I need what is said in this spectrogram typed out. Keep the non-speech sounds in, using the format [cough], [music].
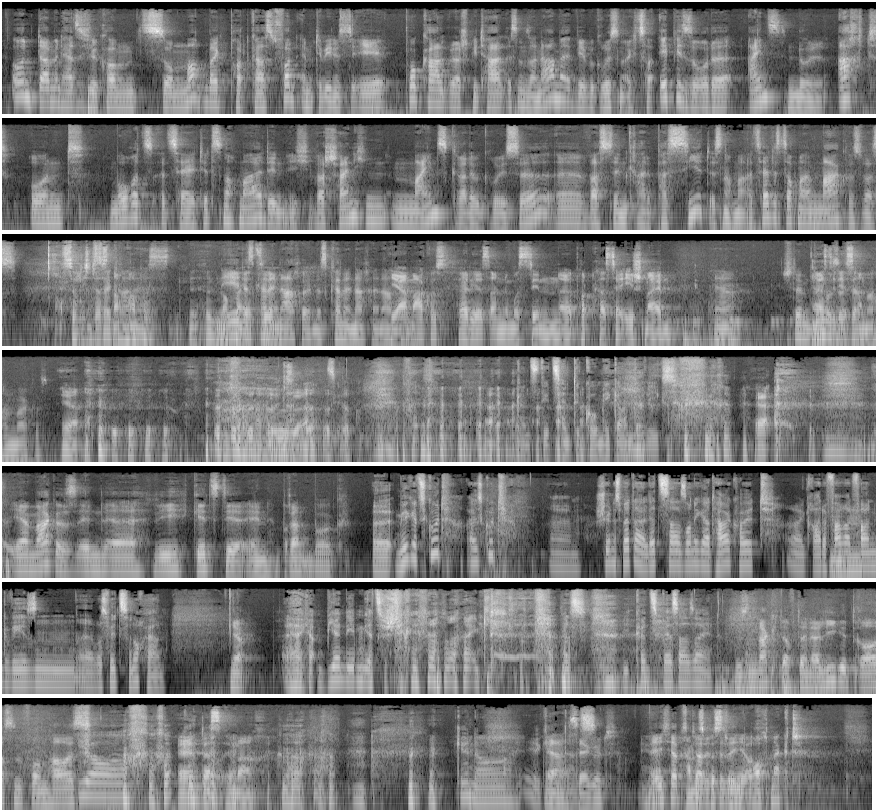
Und damit herzlich willkommen zum Mountainbike-Podcast von mtbnews.de. Pokal oder Spital ist unser Name. Wir begrüßen euch zur Episode 108 und Moritz erzählt jetzt nochmal, den ich wahrscheinlich in Mainz gerade begrüße, äh, was denn gerade passiert ist nochmal. Erzählt es doch mal Markus, was... Soll ich was das da nochmal? Noch Nee, mal das kann er erzählen? nachhören, das kann er nachher nachhören. Ja, Markus, hör dir das an, du musst den äh, Podcast ja eh schneiden. Ja, stimmt, du Hörst musst es ja das an? machen, Markus. Ja. [laughs] Ganz dezente Komiker unterwegs. ja. Ja, Markus, in, äh, wie geht's dir in Brandenburg? Äh, mir geht's gut, alles gut. Ähm, schönes Wetter, letzter sonniger Tag heute. Äh, Gerade Fahrradfahren gewesen. Äh, was willst du noch hören? Ja, Äh, ich habe ein Bier neben mir zu stehen. [laughs] Also eigentlich, was, wie könnte es besser sein? wir sind nackt auf deiner Liege draußen vorm Haus. Ja, [laughs] Äh, das immer. [laughs] genau. ihr kennt Ja, das. sehr gut. Ja, ich habe es gerade bist tatsächlich du auch. auch nackt?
